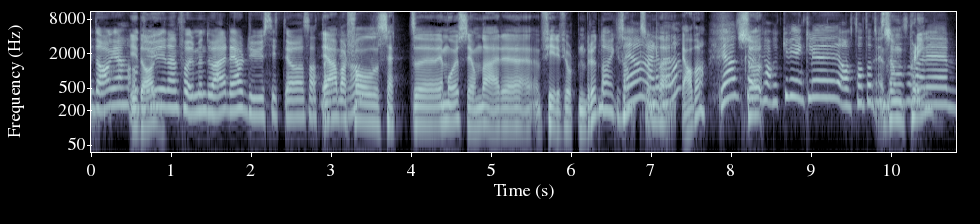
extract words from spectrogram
I, dag. ja. Og du i den formen du er, det har du sittet og satt deg ja, hvert fall sett eh, Jeg må jo se om det er 414-brudd, eh, da. ikke sant? Ja, er det det, da? Ja, da. Ja, skal, så, har ikke vi egentlig avtalt at vi skal ha sånn pling.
